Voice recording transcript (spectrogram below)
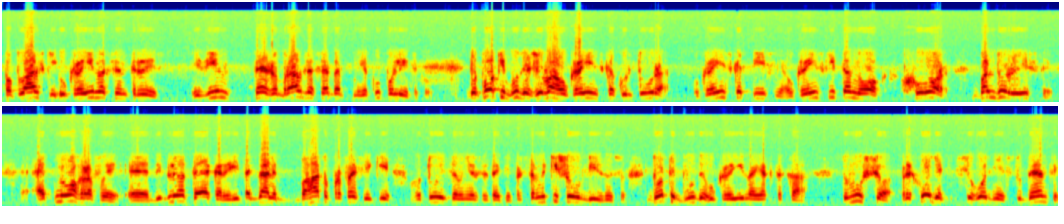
Поплавський україноцентрист, і він теж обрав для себе яку політику. Допоки буде жива українська культура, українська пісня, український танок, хор, бандуристи, етнографи, е, бібліотекарі і так далі, багато професій, які готуються в університеті, представники шоу-бізнесу, доти буде Україна як така. Тому що приходять сьогодні студенти,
